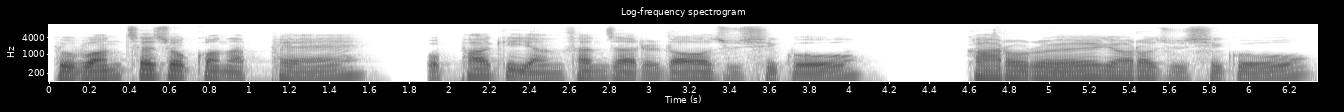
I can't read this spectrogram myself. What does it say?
두 번째 조건 앞에 곱하기 연산자를 넣어주시고 가로를 열어주시고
